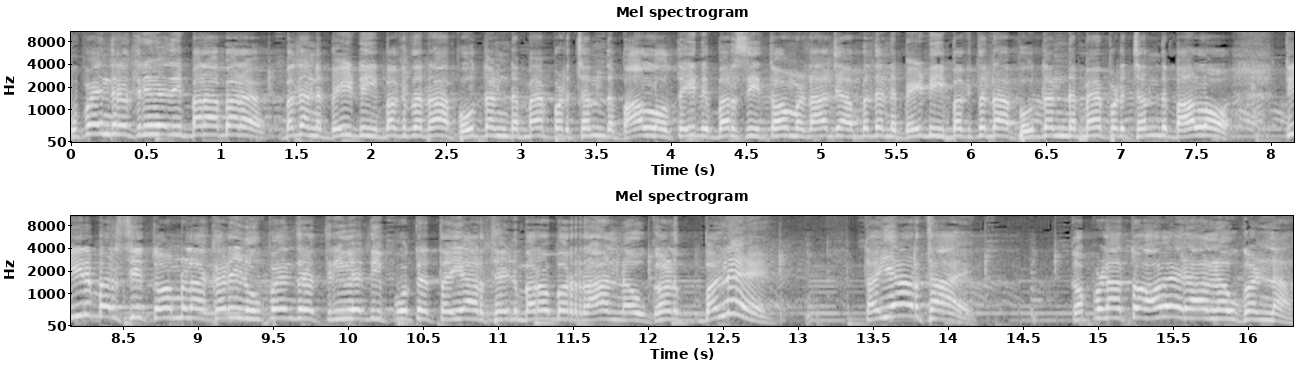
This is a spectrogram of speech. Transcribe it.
ઉપેન્દ્ર ત્રિવેદી બરાબર. બદન ભેડી ભક્તડા ભૂદંડ મેં પણ છંદ ભાલો. તીર બરસી તોમ રાજા બદન ભેડી ભક્તડા ભૂદંડ મેં પણ છંદ ભાલો. તીર બરસી તોમડા કરીને ઉપેન્દ્ર ત્રિવેદી પોતે તૈયાર થઈને બરોબર રા નવગણ બને. તૈયાર થાય. કપડા તો આવે રા નવગણના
